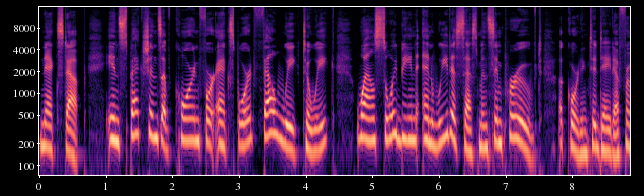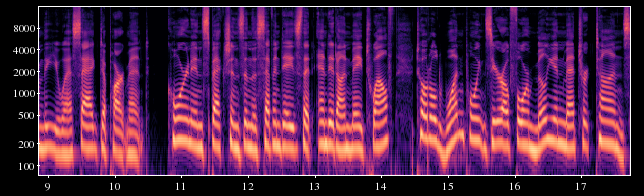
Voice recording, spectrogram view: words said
Next up, inspections of corn for export fell week to week, while soybean and wheat assessments improved, according to data from the U.S. Ag Department. Corn inspections in the seven days that ended on May 12th totaled 1.04 million metric tons,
